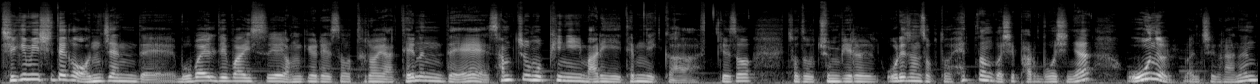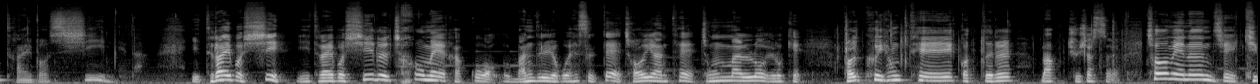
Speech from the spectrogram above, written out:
지금 이 시대가 언젠데 모바일 디바이스에 연결해서 들어야 되는데 3.5 핀이 말이 됩니까? 그래서 저도 준비를 오래전서부터 했던 것이 바로 무엇이냐? 오늘 런칭을 하는 드라이버 C입니다. 이 드라이버 C, 이 드라이버 C를 처음에 갖고 만들려고 했을 때 저희한테 정말로 이렇게 벌크 형태의 것들을 막 주셨어요. 처음에는 이제 기,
